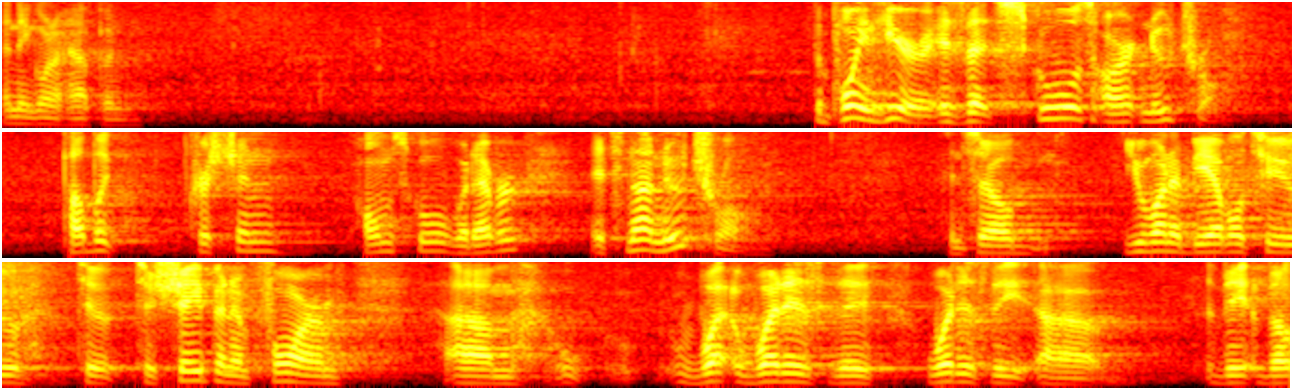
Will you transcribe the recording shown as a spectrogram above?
It ain't to happen. The point here is that schools aren't neutral. Public, Christian, homeschool, whatever, it's not neutral. And so you want to be able to, to, to shape and inform um, what, what is the, what is the, uh, the, the,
